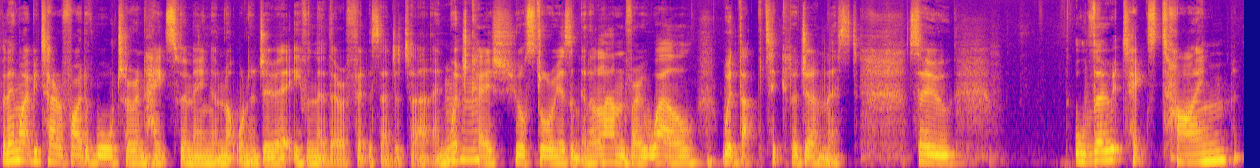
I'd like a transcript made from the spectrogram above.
but they might be terrified of water and hate swimming and not want to do it, even though they're a fitness editor, in which mm-hmm. case your story isn't going to land very well with that particular journalist. So although it takes time,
